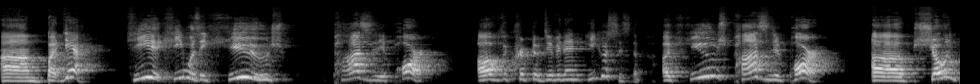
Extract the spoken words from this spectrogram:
Um, but yeah, he, he was a huge positive part of the crypto dividend ecosystem, a huge positive part of showing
